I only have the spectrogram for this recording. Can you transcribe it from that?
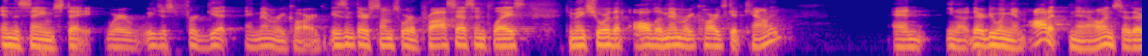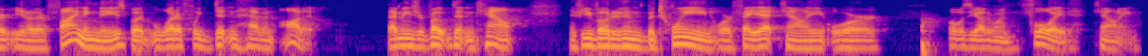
in the same state where we just forget a memory card? Isn't there some sort of process in place to make sure that all the memory cards get counted? And you know they're doing an audit now, and so they're you know they're finding these. But what if we didn't have an audit? That means your vote didn't count if you voted in between or Fayette County or what was the other one? Floyd County.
